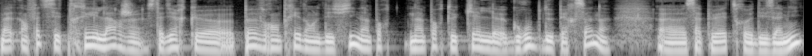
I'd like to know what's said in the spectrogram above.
Bah, en fait, c'est très large. C'est-à-dire que peuvent rentrer dans le défi n'importe quel groupe de personnes. Euh, ça peut être des amis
